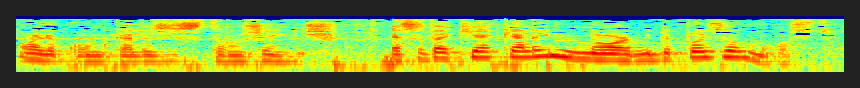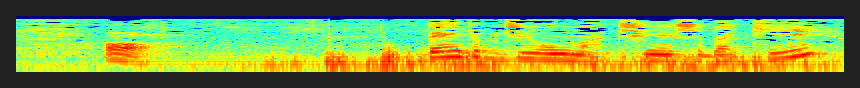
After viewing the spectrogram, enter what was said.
Olha como que elas estão, gente. Essa daqui é aquela enorme, depois eu mostro. Ó, dentro de uma tinha isso daqui.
